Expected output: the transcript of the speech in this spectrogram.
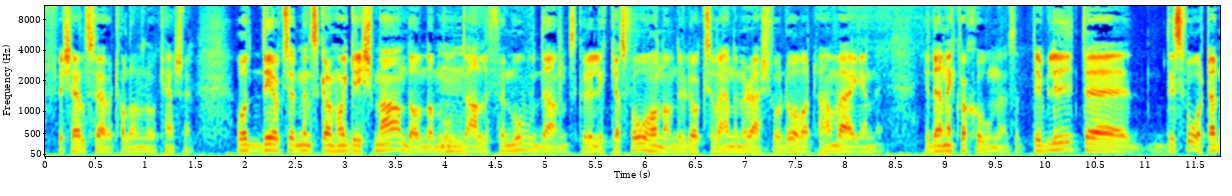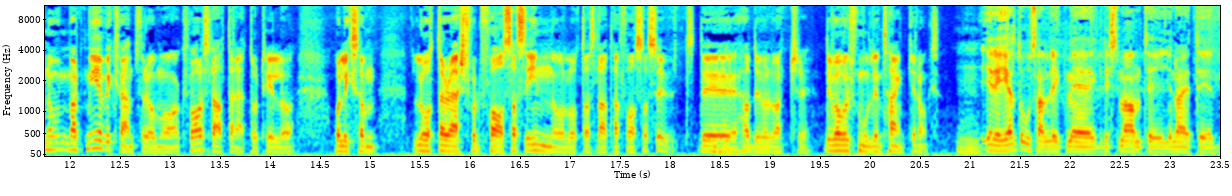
för Chelsea att övertala honom då kanske. Och det är också, men ska de ha Griezmann då? Om de Mm. mot all förmodan skulle lyckas få honom. Det blir också, vad händer med Rashford då? Vart tar han vägen i den ekvationen. Så det blir lite, det är svårt. Det hade nog varit mer bekvämt för dem att ha kvar Zlatan ett år till och, och liksom låta Rashford fasas in och låta Zlatan fasas ut. Det Mm. hade väl varit, det var väl förmodligen tanken också. Mm. Är det helt osannolikt med Griezmann till United,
